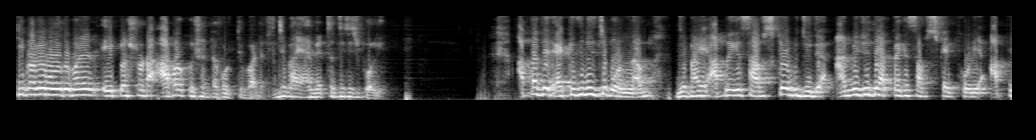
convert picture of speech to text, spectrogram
কীভাবে বলতে পারেন? এই প্রশ্নটা আবার কোয়েশ্চেনটা করতে পারেন। যে, ভাই, আমি একটা জিনিস বলি। আপনাদের একটা জিনিস যে বললাম যে, ভাই, আপনাকে সাবস্ক্রাইব যদি, আমি যদি আপনাকে সাবস্ক্রাইব করি, আপনি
